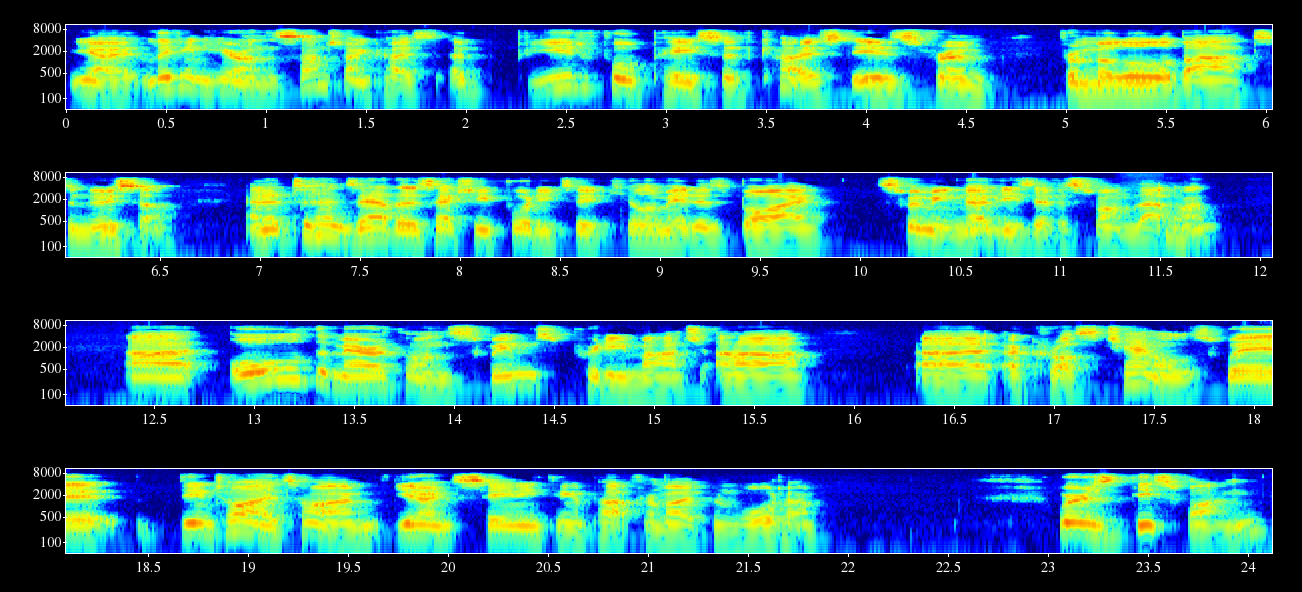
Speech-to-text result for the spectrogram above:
you know, living here on the Sunshine Coast, a beautiful piece of coast is from from Mooloolaba to Noosa, and it turns out that it's actually forty two kilometres by swimming. Nobody's ever swum that hmm. one. Uh, all the marathon swims pretty much are uh, across channels where the entire time you don't see anything apart from open water. Whereas this one,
